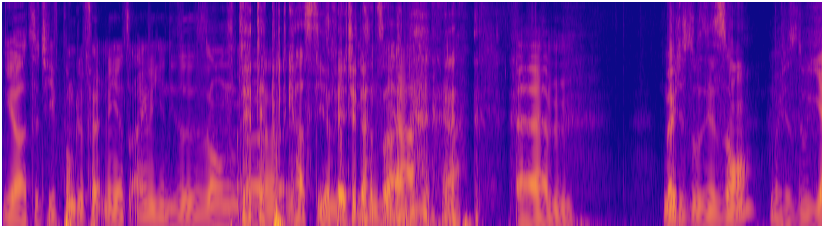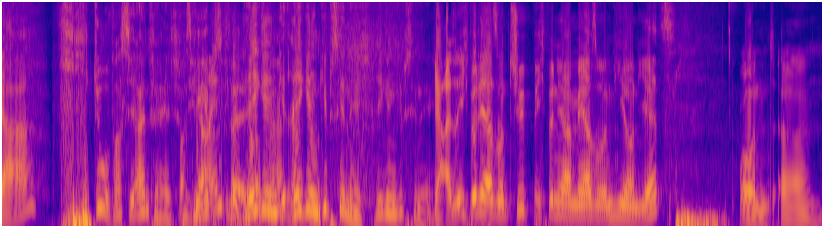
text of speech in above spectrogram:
Ja, zu Tiefpunkte fällt mir jetzt eigentlich in dieser Saison. Der- der Podcast hier fällt dir dazu ein. Ja, ja. ähm, möchtest du Saison? Möchtest du Ja? Du, was dir einfällt. Was Hier mir gibt's- einfällt, Regeln, einfällt. Regeln gibt's hier nicht. Regeln gibt's hier nicht. Ja, also ich bin ja so ein Typ, ich bin ja mehr so im Hier und Jetzt. Und ähm,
